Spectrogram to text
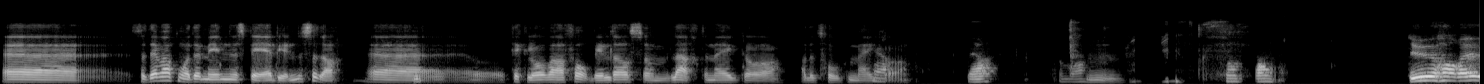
Eh, så det var på en måte min spede begynnelse, da. Eh, og fikk lov å ha forbilder som lærte meg og hadde tro på meg. Ja. Og, Ja. Så bra. mm. Så bra. Du har òg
